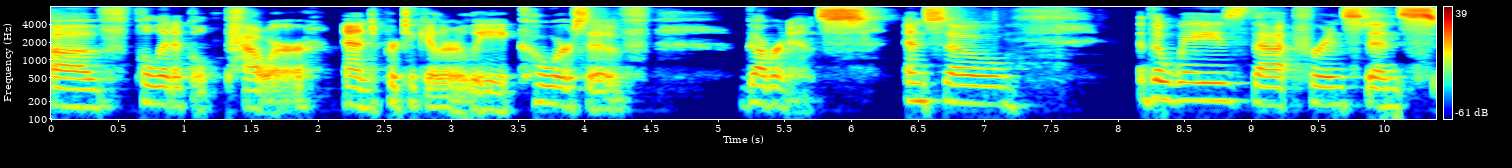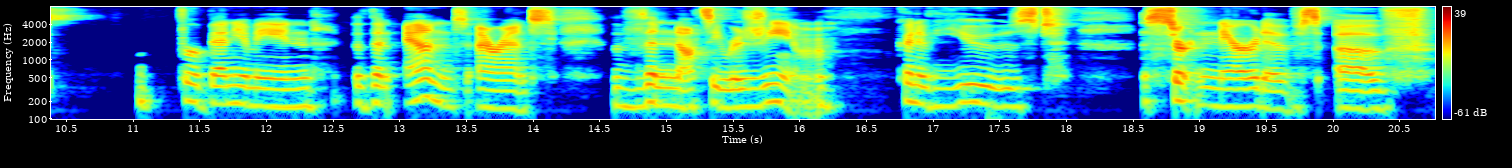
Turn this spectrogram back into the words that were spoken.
of political power and particularly coercive governance. And so the ways that, for instance, for Benjamin the, and Arendt, the Nazi regime kind of used certain narratives of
